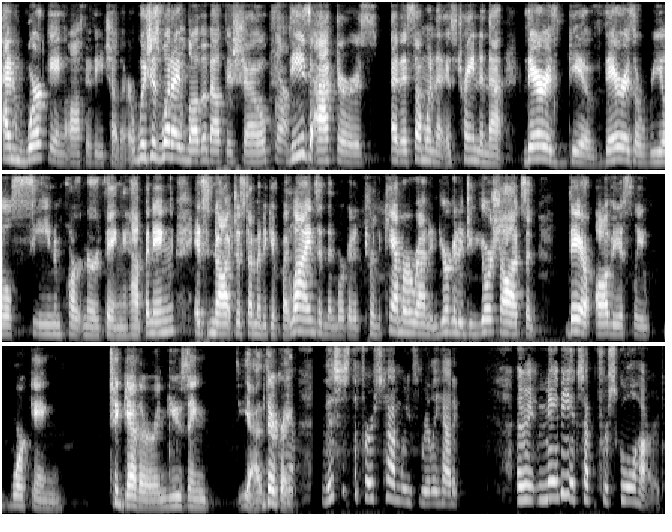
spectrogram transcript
and working off of each other, which is what I love about this show. Yeah. These actors, and as someone that is trained in that, there is give. There is a real scene partner thing happening. It's not just I'm going to give my lines and then we're going to turn the camera around and you're going to do your shots, and they are obviously working together and using. Yeah, they're great. Yeah. This is the first time we've really had a. I mean, maybe except for School Hard,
